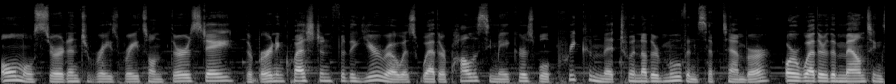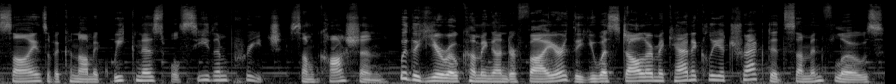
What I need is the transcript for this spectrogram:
almost certain to raise rates on Thursday, the burning question for the euro is whether policymakers will pre commit to another move in September or whether the mounting signs of economic weakness will see them preach some caution. With the euro coming under fire, the US dollar mechanically attracted some inflows.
